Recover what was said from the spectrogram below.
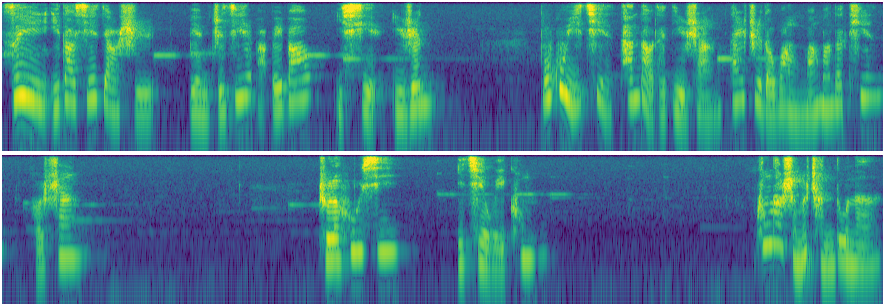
所以一到歇脚时，便直接把背包一卸一扔，不顾一切瘫倒在地上，呆滞的望茫茫的天和山。除了呼吸，一切为空。空到什么程度呢？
